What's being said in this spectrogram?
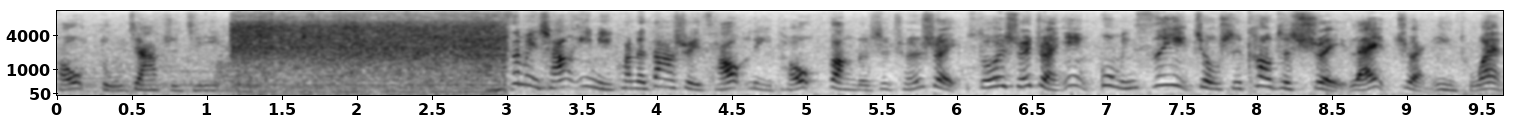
头独家直击。四米长、一米宽的大水槽里头放的是纯水，所谓水转印，顾名思义就是靠着水来转印图案。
